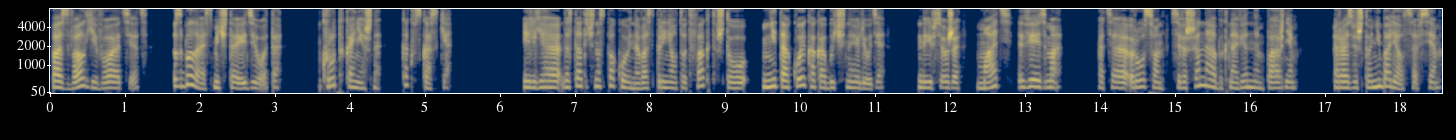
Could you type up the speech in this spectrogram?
Позвал его отец. Сбылась мечта идиота. Круто, конечно, как в сказке. Илья достаточно спокойно воспринял тот факт, что не такой, как обычные люди. Да и все же мать — ведьма. Хотя рос он совершенно обыкновенным парнем. Разве что не болел совсем.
